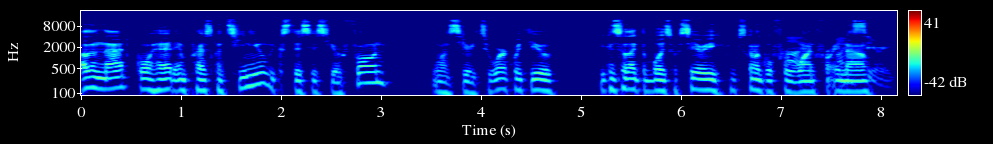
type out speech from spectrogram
Other than that, go ahead and press continue because this is your phone you want Siri to work with you. You can select the voice of Siri. I'm just going to go for Hi, one for right now. Siri.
